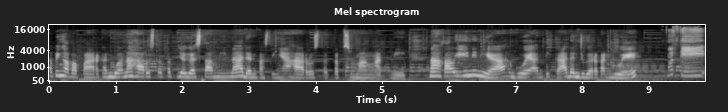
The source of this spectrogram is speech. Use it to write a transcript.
Tapi nggak apa-apa, rekan Buana harus tetap jaga stamina dan pastinya harus tetap semangat nih. Nah kali ini nih ya, gue Antika dan juga rekan gue Muti.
